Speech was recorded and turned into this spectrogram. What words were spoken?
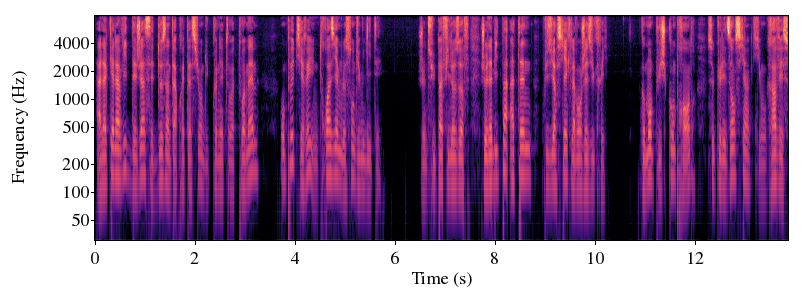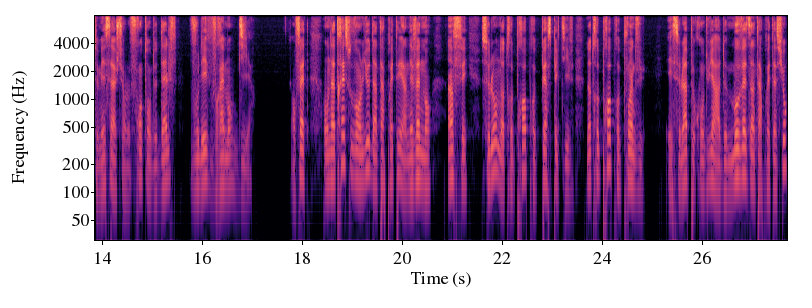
à laquelle invitent déjà ces deux interprétations du connais-toi toi-même, on peut tirer une troisième leçon d'humilité. Je ne suis pas philosophe, je n'habite pas Athènes plusieurs siècles avant Jésus-Christ. Comment puis-je comprendre ce que les anciens qui ont gravé ce message sur le fronton de Delphes voulaient vraiment dire? En fait, on a très souvent lieu d'interpréter un événement, un fait, selon notre propre perspective, notre propre point de vue, et cela peut conduire à de mauvaises interprétations,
